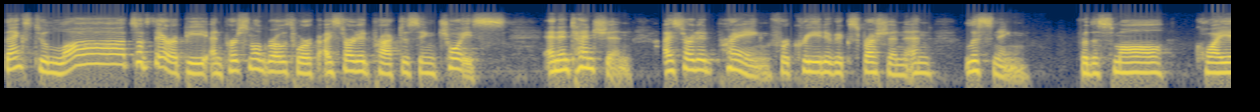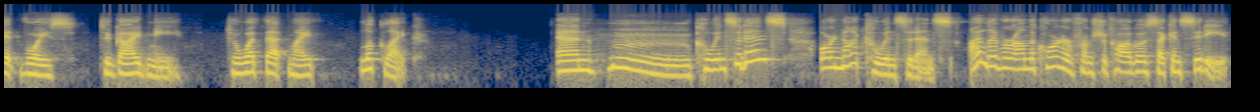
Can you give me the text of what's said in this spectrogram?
Thanks to lots of therapy and personal growth work, I started practicing choice and intention I started praying for creative expression and listening for the small, quiet voice to guide me to what that might look like. And hmm, coincidence or not coincidence? I live around the corner from Chicago's Second City.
